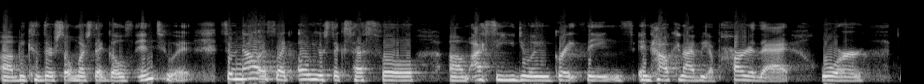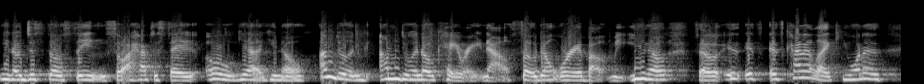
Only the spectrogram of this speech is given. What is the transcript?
uh, because there's so much that goes into it. So now it's like, oh, you're successful. Um, I see you doing great things. And how can I be a part of that? Or, you know, just those things. So I have to say, oh, yeah, you know, I'm doing, I'm doing okay right now. So don't worry about me, you know? So it, it's, it's kind of like you want to,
